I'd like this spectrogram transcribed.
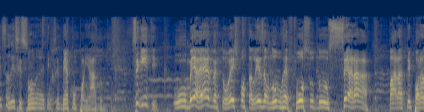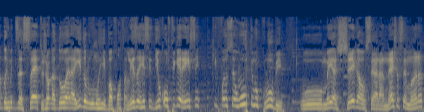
Esse, esse som né, tem que ser bem acompanhado. Seguinte, o Meia Everton, ex-Fortaleza, é o novo reforço do Ceará. Para a temporada 2017, o jogador era ídolo no rival Fortaleza e residiu com o Figueirense, que foi o seu último clube. O Meia chega ao Ceará nesta semana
